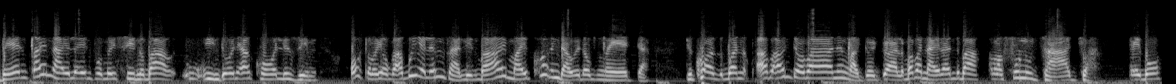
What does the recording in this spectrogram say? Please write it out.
then xa inayo le information uba u- yintoni i-alcoholism ogqiba ke ngoku abuyele emzalini uba hayi mayikhona indawo enokunceda. Because bona abantu abanengxaki yotywala baba nayo laa nto uba abafuni ujajwa yayibo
